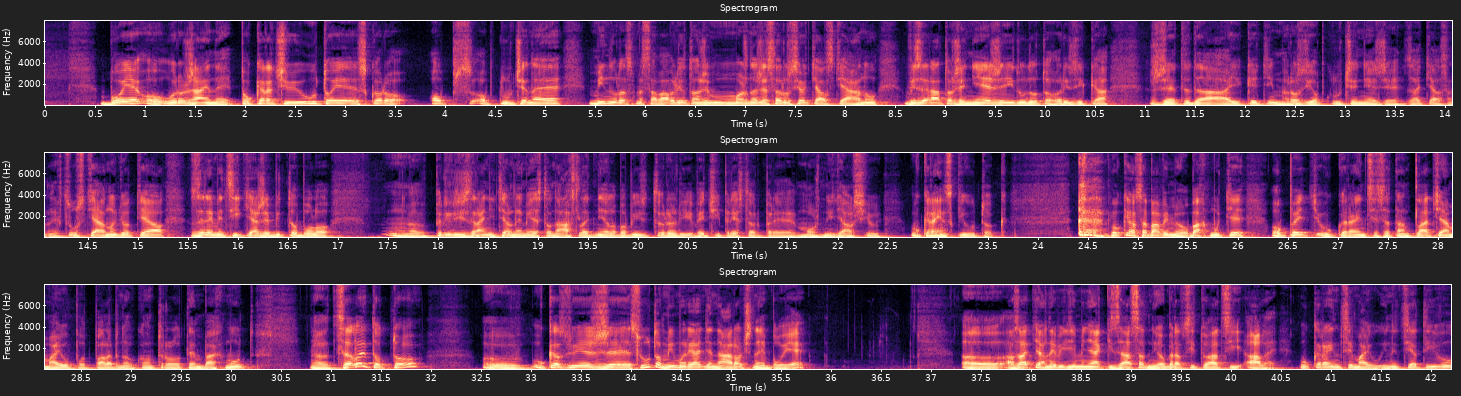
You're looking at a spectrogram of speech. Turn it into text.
Boje o úrožajné pokračujú, to je skoro obs, obklúčené. Minule sme sa bavili o tom, že možno, že sa Rusi odtiaľ stiahnu. Vyzerá to, že nie, že idú do toho rizika, že teda aj keď im hrozí obklúčenie, že zatiaľ sa nechcú stiahnuť odtiaľ. Zrejme cítia, že by to bolo mm, príliš zraniteľné miesto následne, lebo by vytvorili väčší priestor pre možný ďalší ukrajinský útok. Pokiaľ sa bavíme o Bachmute, opäť Ukrajinci sa tam tlačia, majú pod palebnou kontrolou ten Bachmut. Celé toto ukazuje, že sú to mimoriadne náročné boje a zatiaľ nevidíme nejaký zásadný obrad v situácii, ale Ukrajinci majú iniciatívu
